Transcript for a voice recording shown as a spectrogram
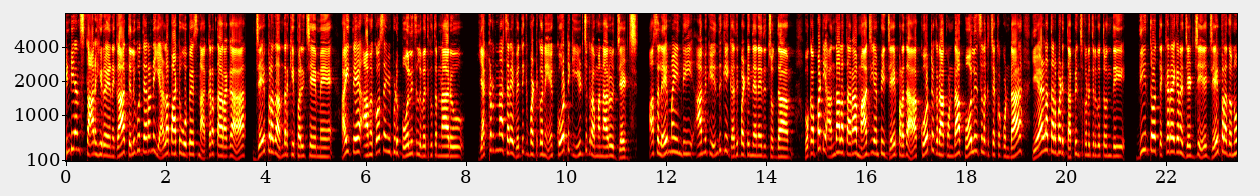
ఇండియన్ స్టార్ హీరోయిన్గా తెలుగు తెరని ఏళ్ళపాటు ఊపేసిన అగ్రతారగా జయప్రద అందరికీ పరిచయమే. అయితే ఆమె కోసం ఇప్పుడు పోలీసులు వెతుకుతున్నారు. ఎక్కడున్నా సరే వెతికి పట్టుకొని కోర్టుకి ఈడ్చుకురమ్మన్నారు జడ్జ్. అసలు ఏమైంది ఆమెకు ఎందుకు గది గతి పట్టింది అనేది చూద్దాం. ఒకప్పటి అందాల తార మాజీ ఎంపీ జయప్రద కోర్టుకు రాకుండా పోలీసులకు చెక్కకుండా ఏళ్ళ తరబడి తప్పించుకొని తిరుగుతుంది. దీంతో తిక్కరేగిన జడ్జి జయప్రదను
